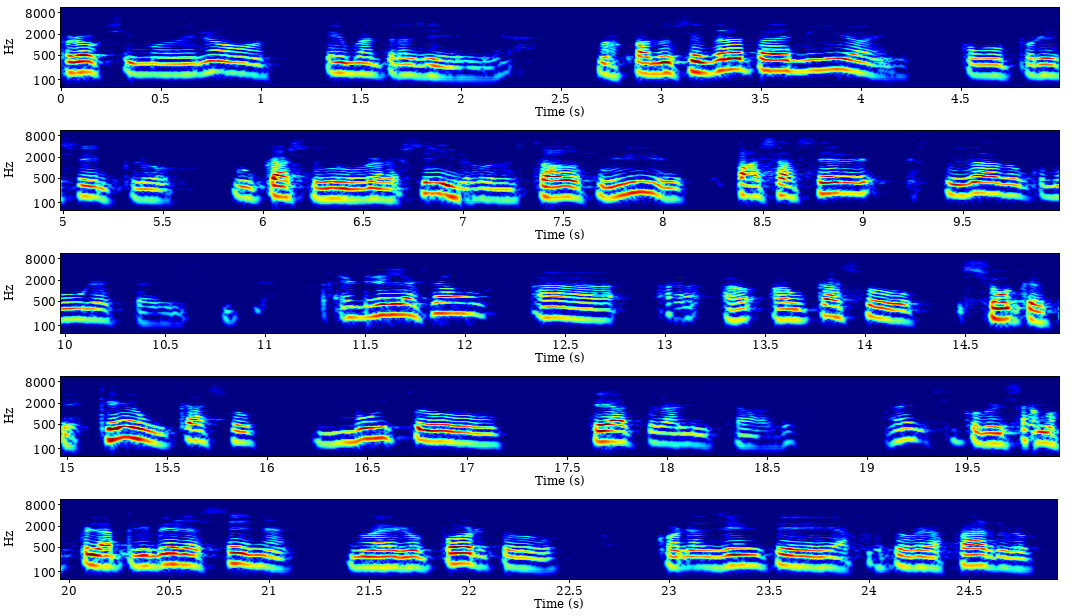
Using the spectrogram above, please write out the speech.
próximo de nós, é unha tragedia. Mas cando se trata de millóns, como por exemplo no caso do Brasil ou dos Estados Unidos, pasa a ser estudado como unha estadística. En relación a, a, ao caso Sócrates, que é un caso moito teatralizado, se comenzamos pela primeira cena no aeroporto con a xente a fotografarlo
